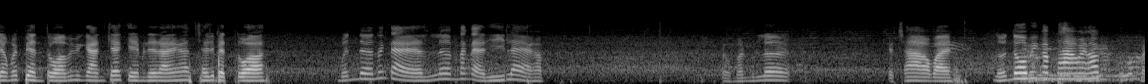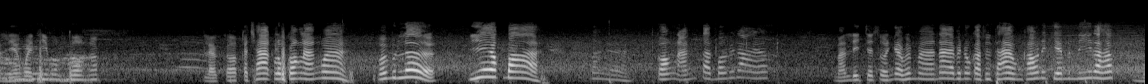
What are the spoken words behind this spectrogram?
ยังไม่เปลี่ยนตัวไม่มีการแก้เกมใดๆครับใช้ที่เป็ดตัว เหมือนเดิมตั้งแต่เริ่มตั้งแต่ทีแรกครับเดี๋ยวมันมุลเลอร์กระชากไปโรนโดวิ่งกำทางไปครับ มันเลี้ยงไปที่มุมธงครับ แล้วก็กระชากลบกองหลังมามันมุลเลอร์ดีเออกบาแม่กองหลังตัดบอลไม่ได้ครับมันลิดจะสวนกลับขึ้นมา น่าจะเป็นโอกาสสุดท้ายของเขาในเกมวันนี้แล้วครับ โม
